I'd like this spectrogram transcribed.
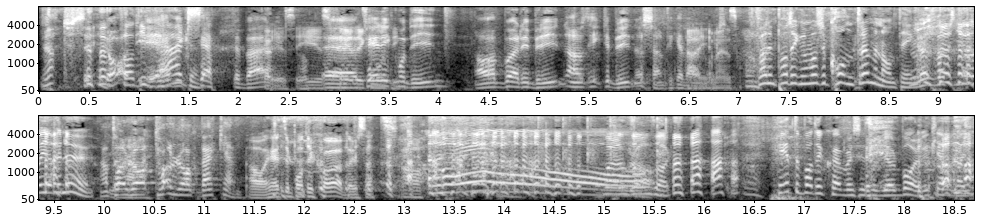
Ja, du ser. Ja, I det är Henrik världen. Zetterberg. Precis. Eh, Fredrik Fredrik Modin. Modin. Ja, började i Bryn. Han gick till Brynäs sen, fick mig. också. Fan, Patrik, du måste kontra med någonting. Vad, vad, vad gör vi nu? Han tar en rak, tar en rak backhand. Ja, jag heter Patrik Sjöberg så att... Bara en sån sak. Heter Patrik Sjöberg ser ut som Björn Borg. Vilken jävla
